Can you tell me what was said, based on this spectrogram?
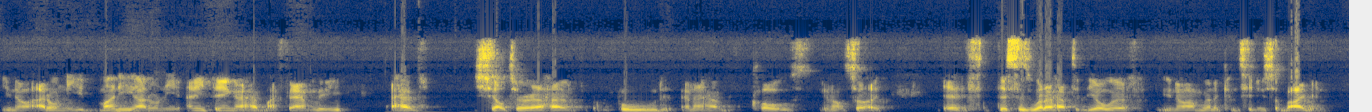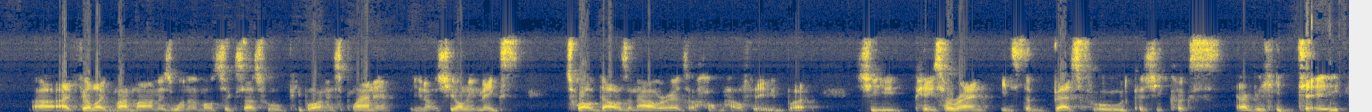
You know, I don't need money. I don't need anything. I have my family. I have shelter. I have food and I have clothes, you know, so I, if this is what I have to deal with, you know, I'm going to continue surviving. Uh, I feel like my mom is one of the most successful people on this planet. You know, she only makes $12 an hour as a home health aide, but she pays her rent, eats the best food because she cooks every day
